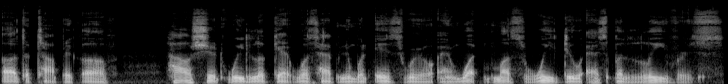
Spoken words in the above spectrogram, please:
uh, the topic of how should we look at what's happening with Israel and what must we do as believers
